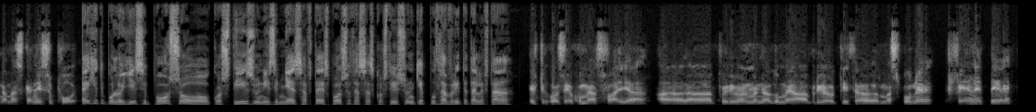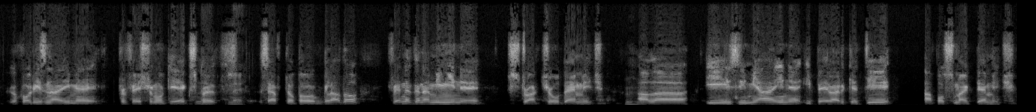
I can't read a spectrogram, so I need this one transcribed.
να μας κάνει support. Έχετε υπολογίσει πόσο κοστίζουν οι ζημιές αυτές, πόσο θα σας κοστίσουν και πού θα βρείτε τα λεφτά; Ευτυχώς έχουμε ασφάλεια, αλλά περιμένουμε να δούμε αύριο τι θα μας πούνε. Φαίνεται, χωρίς να είμαι professional και expert ναι, ναι. σε αυτό το κλάδο, φαίνεται να μην είναι structural damage. Αλλά η ζημιά είναι υπεραρκετή από smoke damage.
